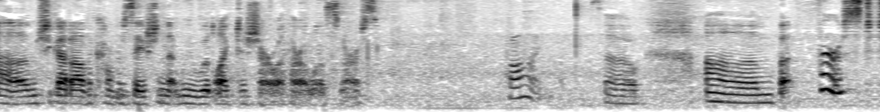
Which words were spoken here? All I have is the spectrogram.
um, she got out of the conversation that we would like to share with our listeners. Fine. So, um, but first,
